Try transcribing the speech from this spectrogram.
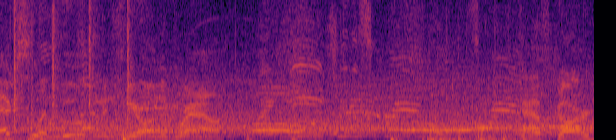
Excellent movement here on the ground. Half guard.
